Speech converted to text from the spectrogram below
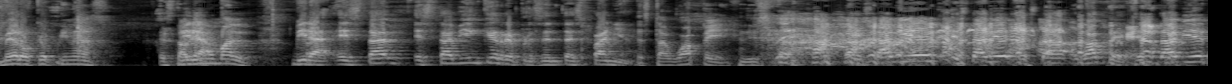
Mero, ¿qué opinas? ¿Está Mira. bien o mal? Mira, está, está bien que representa a España. Está guape, dice. Está bien, está bien, está guape, está bien.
